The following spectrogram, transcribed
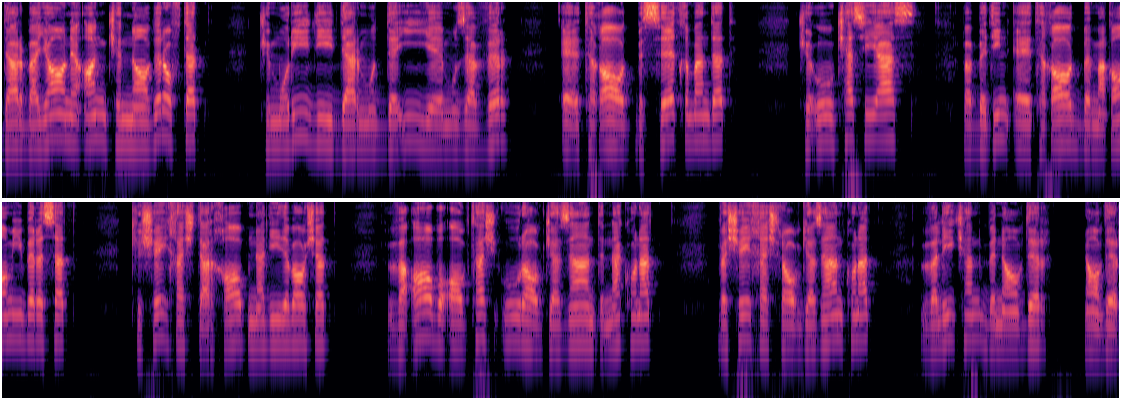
در بیان آن که نادر افتد که مریدی در مدعی مزور اعتقاد به صدق بندد که او کسی است و بدین اعتقاد به مقامی برسد که شیخش در خواب ندیده باشد و آب و آتش او را گزند نکند و شیخش را گزند کند ولیکن به نادر نادر.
